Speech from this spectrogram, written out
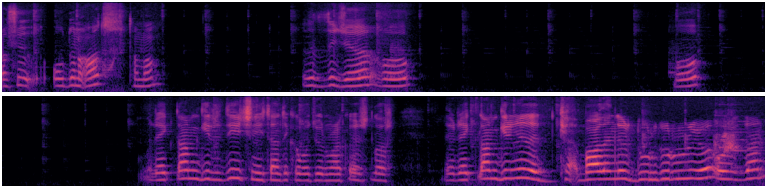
Aa, şu odunu at. Tamam. Hızlıca hop. Hop. Reklam girdiği için interneti kapatıyorum arkadaşlar. Reklam girince de bazenleri durduruluyor. O yüzden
